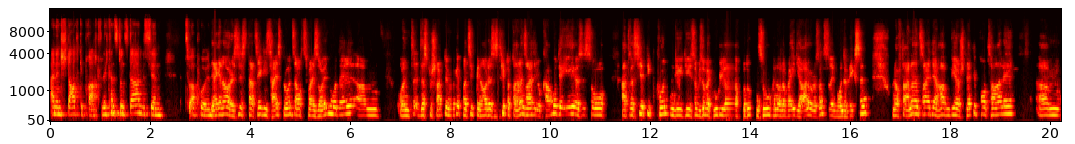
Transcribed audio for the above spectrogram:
an den Start gebracht. Vielleicht kannst du uns da ein bisschen zu abholen. Ja, genau. Das ist tatsächlich, das heißt bei uns auch Zwei-Säulen-Modell. Ähm, und das beschreibt im Prinzip genau das. Es gibt auf der anderen Seite locamo.de, das ist so adressiert die Kunden, die, die sowieso bei Google nach Produkten suchen oder bei Ideal oder sonst irgendwo unterwegs sind. Und auf der anderen Seite haben wir Städteportale, ähm,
